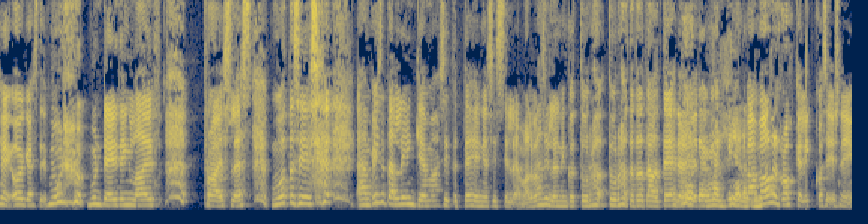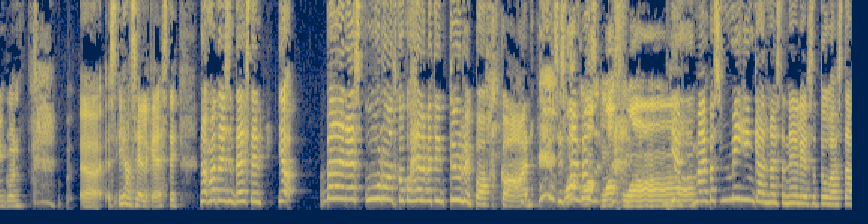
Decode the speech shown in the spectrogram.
hei oikeasti, mun, mun dating life priceless. Mutta siis hän pisti tämän linkin ja mä sitten tein ja siis silleen, mä olin vähän silleen niin kuin, turha, turha tätä täällä tehdä. mä, en tiedä. Mä, mä olen rohkelikko siis niin kuin, äh, ihan selkeästi. No mä tein sen testin ja mä en edes kuulunut koko helvetin tylypahkaan. Siis mä en pääs, jep, mä en pääs mihinkään näistä neljästä tuvasta.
